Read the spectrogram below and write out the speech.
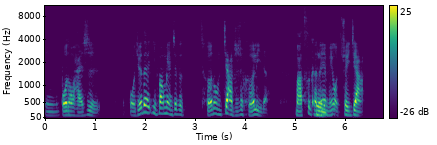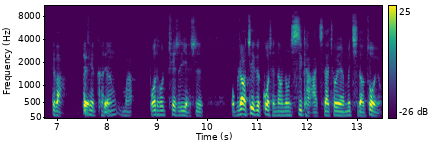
嗯，博头还是，我觉得一方面这个合同价值是合理的，马刺可能也没有追加，对吧？而且可能马博头确实也是，我不知道这个过程当中西卡其他球员有没有起到作用。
